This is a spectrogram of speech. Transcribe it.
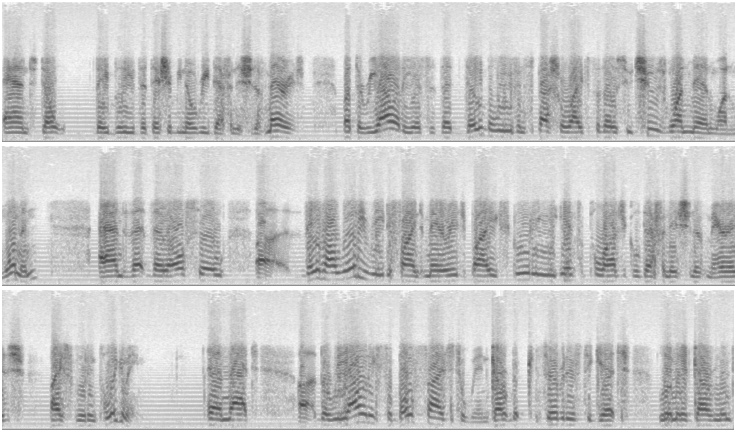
and don't they believe that there should be no redefinition of marriage. But the reality is, is that they believe in special rights for those who choose one man, one woman, and that they also uh, they've already redefined marriage by excluding the anthropological definition of marriage by excluding polygamy, and that uh, the reality for both sides to win, government conservatives to get limited government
